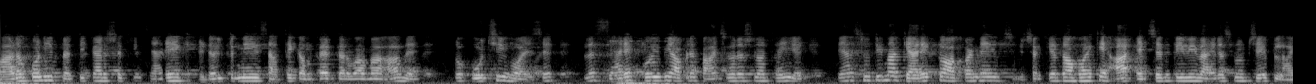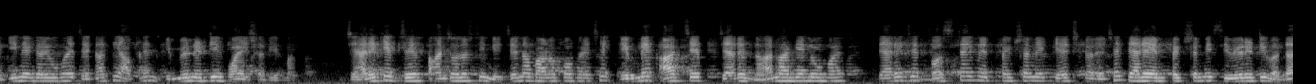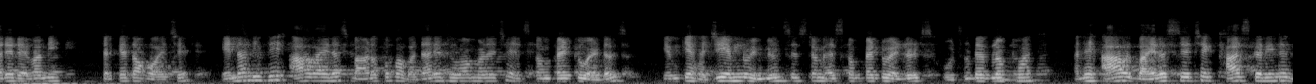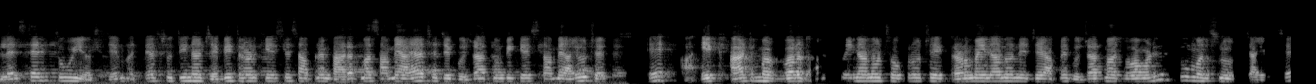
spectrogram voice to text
બાળકોની પ્રતિકાર શક્તિ જ્યારે એક એડલ્ટની સાથે કમ્પેર કરવામાં આવે તો ઓછી હોય છે. પ્લસ જ્યારે કોઈ બી આપણે પાંચ વર્ષના થઈએ, ત્યાં સુધીમાં ક્યારેક તો આપણને શક્યતા હોય કે આ એચએમપીવી વાયરસનું ચેપ લાગીને ગયું હોય, જેનાથી આપણે ઇમ્યુનિટી હોય શરીરમાં. જ્યારે કે જે પાંચ વર્ષથી નીચેના બાળકો હોય છે, એમને આ ચેપ જ્યારે ના લાગેલું હોય, ત્યારે જે ફર્સ્ટ ટાઈમ ઇન્ફેક્શન એ કેચ કરે છે, ત્યારે ઇન્ફેક્શનની સિવિયરિટી વધારે રહેવાની શક્યતા હોય છે. એના લીધે આ વાયરસ બાળકોમાં વધારે જોવા મળે છે એઝ કમ્પેર ટુ એડલ્ટ કેમ કે હજી એમનું immune system as compare to adult ઓછું ડેવલપ હોય. અને આ વાયરસ જે છે, ખાસ કરીને લેસ દેન ટુ યર્સ જેમ અત્યાર સુધીના જે બી ત્રણ કેસીસ આપણે ભારતમાં સામે આવ્યા છે, જે ગુજરાતનું બી કેસ સામે આવ્યું છે, એ એક આઠ વર્ગ આઠ મહિનાનો છોકરો છે, એક ત્રણ મહિનાનો ને જે આપણે ગુજરાતમાં જોવા મળ્યું ટુ મંથ્સનું ચાઇલ્ડ છે.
